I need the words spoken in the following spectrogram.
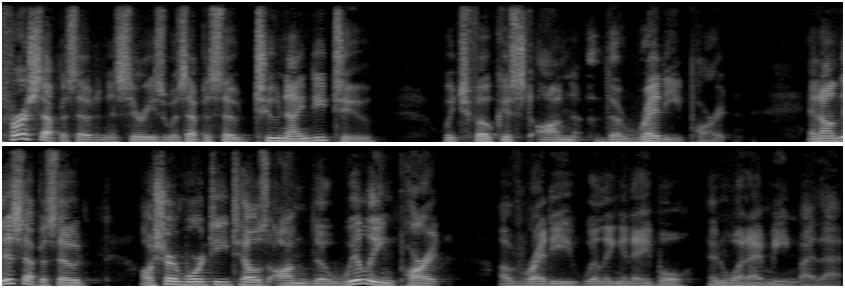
first episode in the series was episode 292, which focused on the ready part. And on this episode, I'll share more details on the willing part of ready, willing, and able, and what I mean by that.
